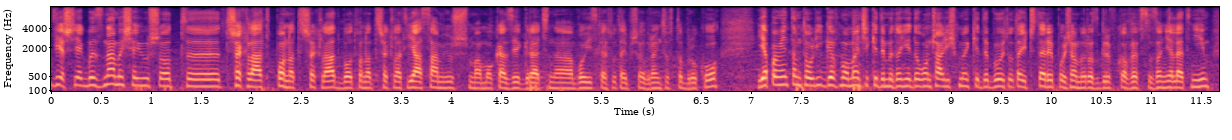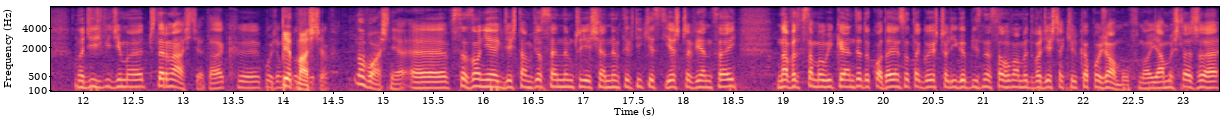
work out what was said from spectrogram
wiesz, jakby znamy się już od e, trzech lat, ponad trzech lat, bo od ponad trzech lat ja sam już mam okazję grać na boiskach tutaj przy obrońców Tobruku. Ja pamiętam tą ligę w momencie, kiedy my do niej dołączaliśmy, kiedy były tutaj cztery poziomy rozgrywkowe w sezonie letnim. No dziś widzimy 14, tak? e, poziomów 15. rozgrywkowych. No właśnie, e, w sezonie gdzieś tam wiosennym czy jesiennym tych lig jest jeszcze więcej. Nawet w same weekendy, dokładając do tego jeszcze ligę biznesową, mamy dwadzieścia kilka poziomów. No ja myślę, że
